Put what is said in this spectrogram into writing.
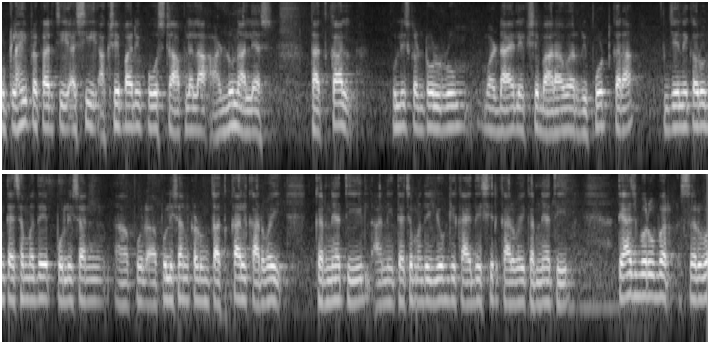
कुठल्याही प्रकारची अशी आक्षेपारी पोस्ट आपल्याला आढळून आल्यास तात्काळ पोलीस कंट्रोल रूम व डायल एकशे बारावर रिपोर्ट करा. जेणेकरून त्याच्यामध्ये पोलिसां पोल पोलिसांकडून तात्काळ कारवाई करण्यात येईल आणि त्याच्यामध्ये योग्य कायदेशीर कारवाई करण्यात येईल. त्याचबरोबर सर्व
